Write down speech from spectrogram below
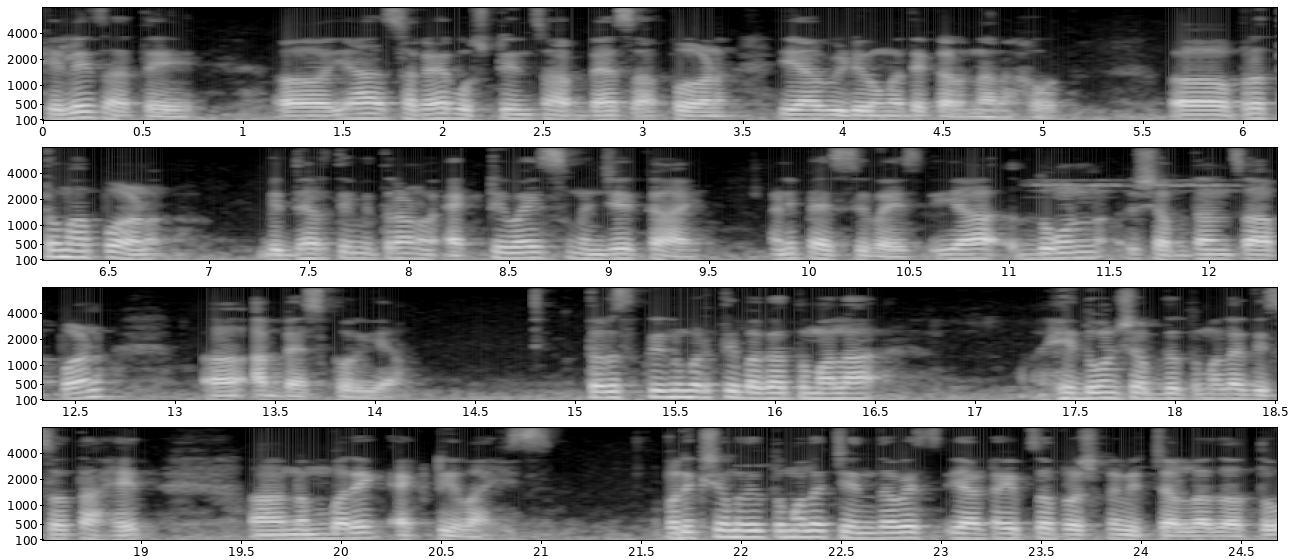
केले जाते. या सगळ्या गोष्टींचा अभ्यास आपण या व्हिडिओमध्ये करणार आहोत. प्रथम आपण विद्यार्थी मित्रांनो ॲक्टिवाईज म्हणजे काय आणि पॅसिवाईज या दोन शब्दांचा आपण अभ्यास करूया. तर स्क्रीनवरती बघा तुम्हाला हे दोन शब्द तुम्हाला दिसत आहेत. नंबर एक ॲक्टिवाईज परीक्षेमध्ये तुम्हाला चेंदावेस या टाईपचा प्रश्न विचारला जातो.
